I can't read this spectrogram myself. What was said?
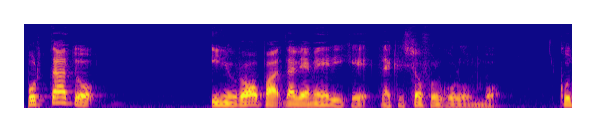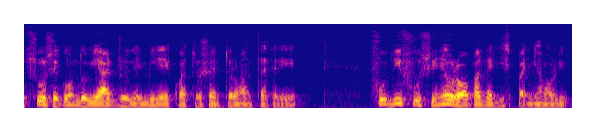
Portato in Europa dalle Americhe da Cristoforo Colombo, col suo secondo viaggio del 1493, fu diffuso in Europa dagli spagnoli,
